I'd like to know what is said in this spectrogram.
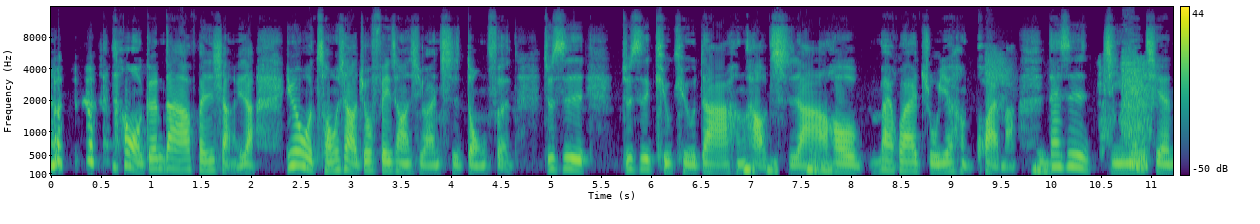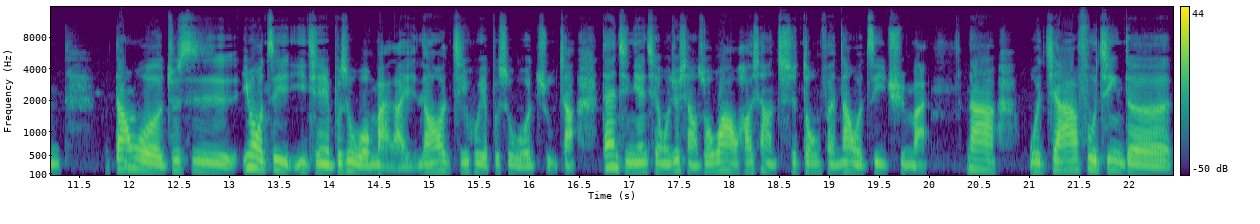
让我跟大家分享一下，因为我从小就非常喜欢吃冬粉，就是就是 QQ 的、啊，很好吃啊，然后卖回来煮也很快嘛。但是几年前，当我就是因为我自己以前也不是我买来，然后几乎也不是我煮这样，但几年前我就想说，哇，我好想吃冬粉，那我自己去买。那我家附近的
